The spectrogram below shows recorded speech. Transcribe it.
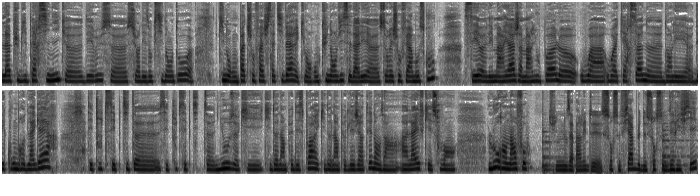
La pub hyper cynique euh, des Russes sur les Occidentaux qui n'auront pas de chauffage cet hiver et qui n'auront qu'une envie, c'est d'aller se réchauffer à Moscou. C'est les mariages à Mariupol ou à, ou Kherson dans les décombres de la guerre. C'est toutes ces petites, euh, c'est toutes ces petites euh, news qui, qui donnent un peu d'espoir et qui donnent un peu de légèreté dans un, un live qui est souvent lourd en infos. Tu nous as parlé de sources fiables, de sources vérifiées.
